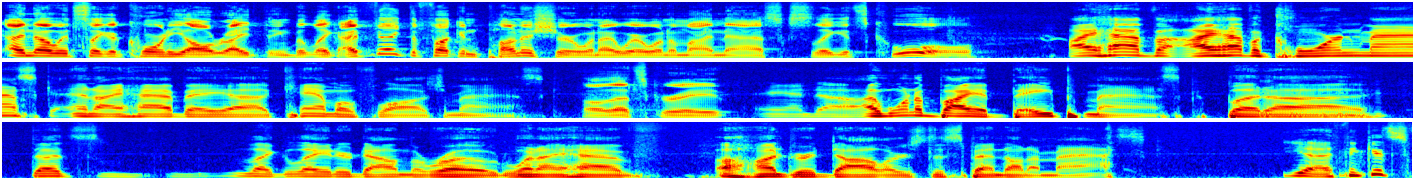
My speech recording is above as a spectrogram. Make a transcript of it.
I know it's like a corny all right thing, but like I feel like the fucking Punisher when I wear one of my masks. Like it's cool. I have a, I have a corn mask and I have a uh, camouflage mask, Oh, that's great. and uh, I want to buy a Bape mask, but uh, that's like later down the road when I have a hundred dollars to spend on a mask. Yeah, I think it's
